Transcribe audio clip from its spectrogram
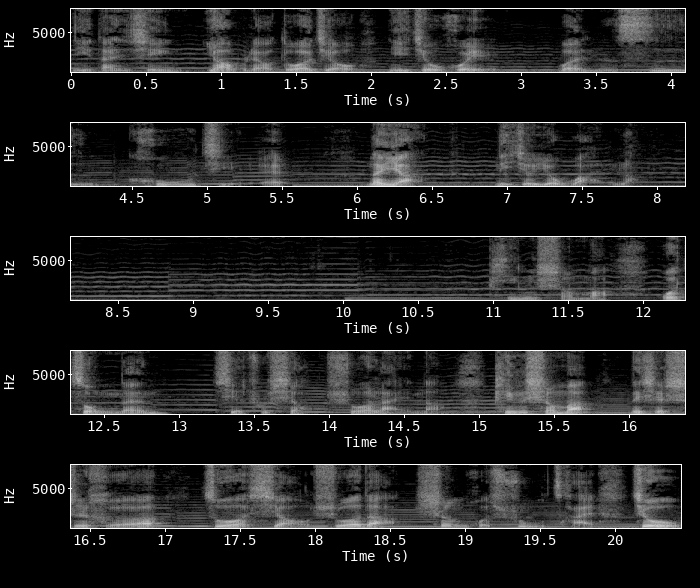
你担心，要不了多久，你就会文思枯竭，那样你就又完了。凭什么我总能写出小说来呢？凭什么那些适合做小说的生活素材，就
